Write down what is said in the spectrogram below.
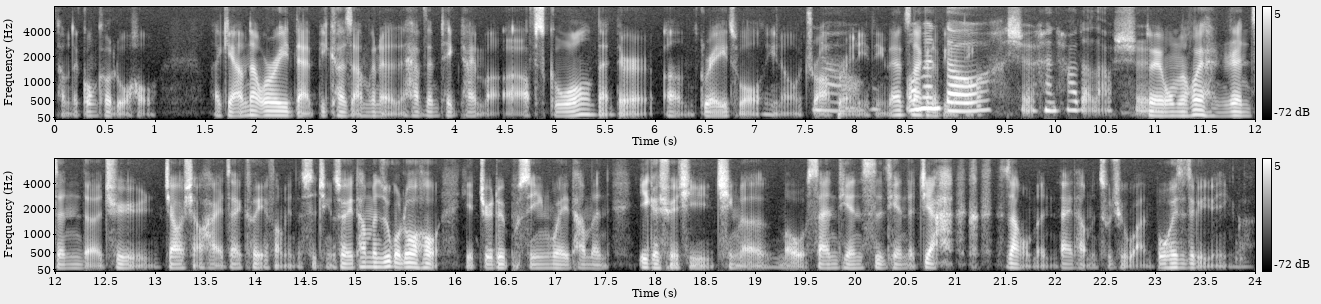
他们的功课落后。Like yeah, I'm not worried that because I'm gonna have them take time off school that their um grades will you know drop or anything. That's not gonna be. 我们都是很好的老师。对，我们会很认真的去教小孩在课业方面的事情，所以他们如果落后，也绝对不是因为他们一个学期请了某三天四天的假，让我们带他们出去玩，不会是这个原因吧。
